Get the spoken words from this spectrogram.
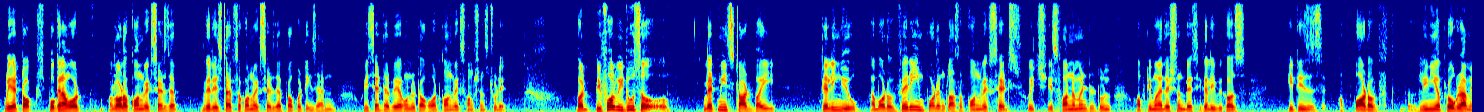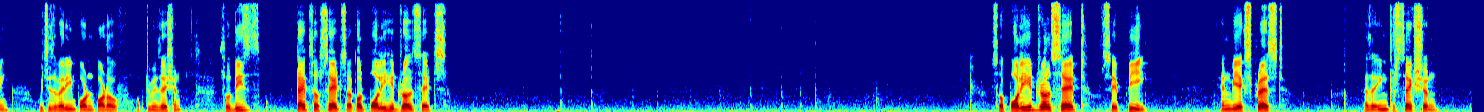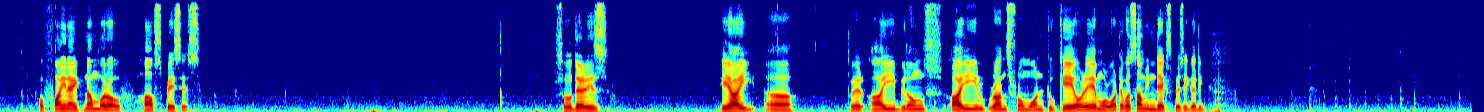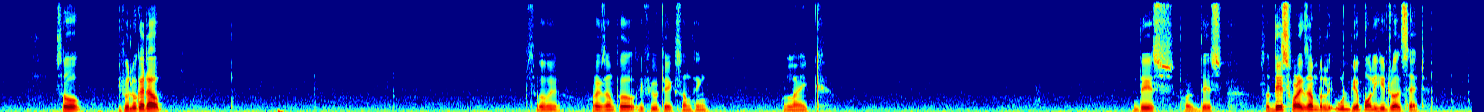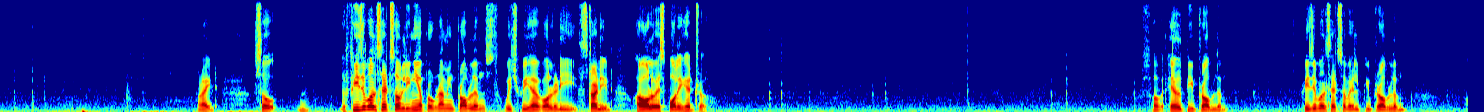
we had talked spoken about a lot of convex sets, the uh, various types of convex sets, their properties and we said that we are going to talk about convex functions today. But before we do so, let me start by telling you about a very important class of convex sets which is fundamental to optimization basically because it is a part of linear programming which is a very important part of optimization. So, these types of sets are called polyhedral sets. So, polyhedral set say P can be expressed as an intersection of finite number of half spaces. So, there is a i uh, where i belongs i runs from 1 to k or m or whatever some index basically. So, if you look at a so for example, if you take something like this or this so, this for example, would be a polyhedral set right. So, the feasible sets of linear programming problems which we have already studied are always polyhedral. So, LP problem feasible sets of LP problem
